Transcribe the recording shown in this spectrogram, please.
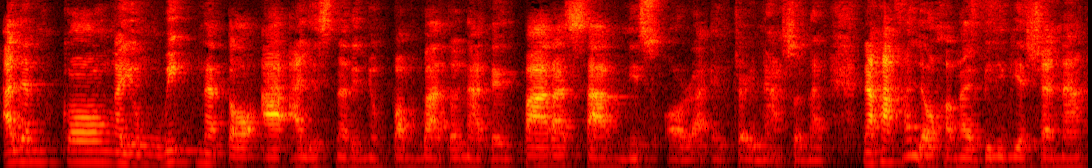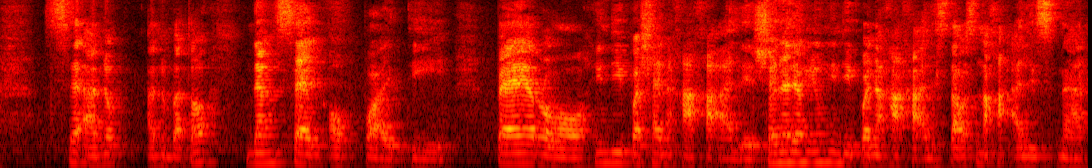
alam ko, ngayong week na to, aalis na rin yung pambato natin para sa Miss Aura International. Nakakaloka nga, binigyan siya ng, sa, ano, ano ba to? Ng send-off party. Pero, hindi pa siya nakakaalis. Siya na lang yung hindi pa nakakaalis. Tapos, nakaalis na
